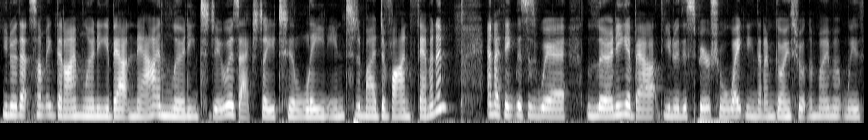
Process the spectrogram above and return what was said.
you know that's something that I'm learning about now and learning to do is actually to lean into my divine feminine. And I think this is where learning about, you know, the spiritual awakening that I'm going through at the moment with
